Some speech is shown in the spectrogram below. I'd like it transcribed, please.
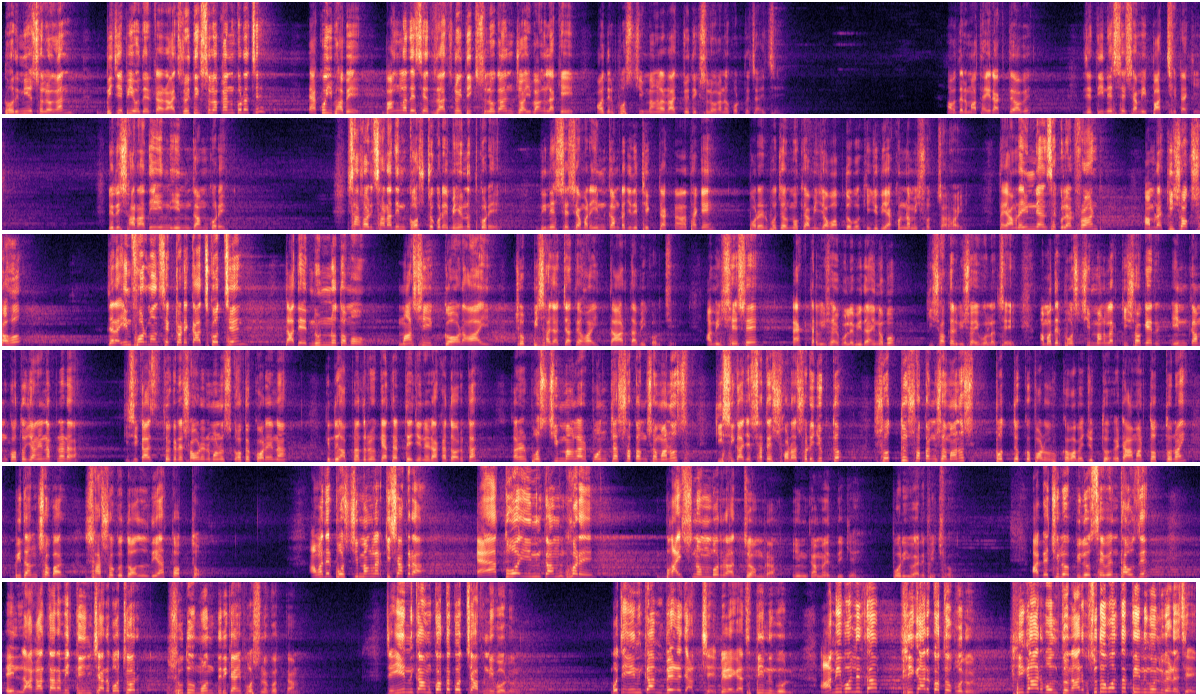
ধর্মীয় স্লোগান, বিজেপি ওদের একটা রাজনৈতিক স্লোগান করেছে। একইভাবে বাংলাদেশের রাজনৈতিক স্লোগান জয় বাংলাকে আমাদের পশ্চিমবাংলার রাজনৈতিক স্লোগানও করতে চাইছে। আমাদের মাথায় রাখতে হবে যে দিনের শেষে আমি পাচ্ছিটা কি? যদি সারাদিন ইনকাম করে সরি সারাদিন কষ্ট করে, মেহনত করে দিনের শেষে আমার ইনকামটা যদি ঠিকঠাক না থাকে পরের প্রজন্মকে আমি জবাব দেবো কি যদি এখন আমি সোচ্চার হই তাই আমরা ইন্ডিয়ান সেকুলার ফ্রন্ট আমরা কৃষক সহ যারা ইনফরমাল সেক্টরে কাজ করছেন, তাদের ন্যূনতম মাসিক গড় আয় চব্বিশ হাজার যাতে হয় তার দাবি করছি। আমি শেষে একটা বিষয় বলে বিদায় নেব। কৃষকের বিষয় বলেছে, আমাদের পশ্চিমবাংলার কৃষকের ইনকাম কত জানেন আপনারা? কৃষিকাজ তো এখানে শহরের মানুষ কত করে না, কিন্তু আপনাদেরও জ্ঞাতার্থে জেনে রাখা দরকার। কারণ পশ্চিমবাংলার পঞ্চাশ শতাংশ মানুষ কৃষিকাজের সাথে সরাসরি যুক্ত, সত্তর শতাংশ মানুষ প্রত্যক্ষ পরোক্ষভাবে যুক্ত। এটা আমার তথ্য নয়, বিধানসভার শাসক দল দেওয়া তথ্য আমাদের পশ্চিমবাংলার কৃষকরা এত ইনকাম করে, বাইশ নম্বর রাজ্য আমরা ইনকামের দিকে পরিবার পিছু। আগে ছিল বিলো সেভেন থাউজেন্ড এই লাগাতার আমি তিন চার বছর শুধু মন্ত্রীকে আমি প্রশ্ন করতাম, যে ইনকাম কত করছে আপনি বলুন। বলছে ইনকাম বেড়ে যাচ্ছে, বেড়ে গেছে তিন গুণ আমি বলতাম ফিগার কত বলুন? ফিগার বলতো না, আর শুধু বলতো তিন গুণ বেড়েছে।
